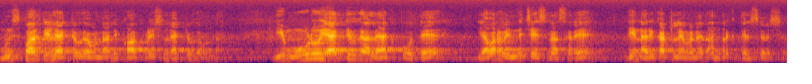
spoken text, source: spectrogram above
మున్సిపాలిటీలు యాక్టివ్గా ఉండాలి కార్పొరేషన్లు యాక్టివ్గా ఉండాలి. ఈ మూడు యాక్టివ్గా లేకపోతే ఎవరు ఎన్ని చేసినా సరే దీన్ని అరికట్టలేమనేది అందరికీ తెలిసిన విషయం.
